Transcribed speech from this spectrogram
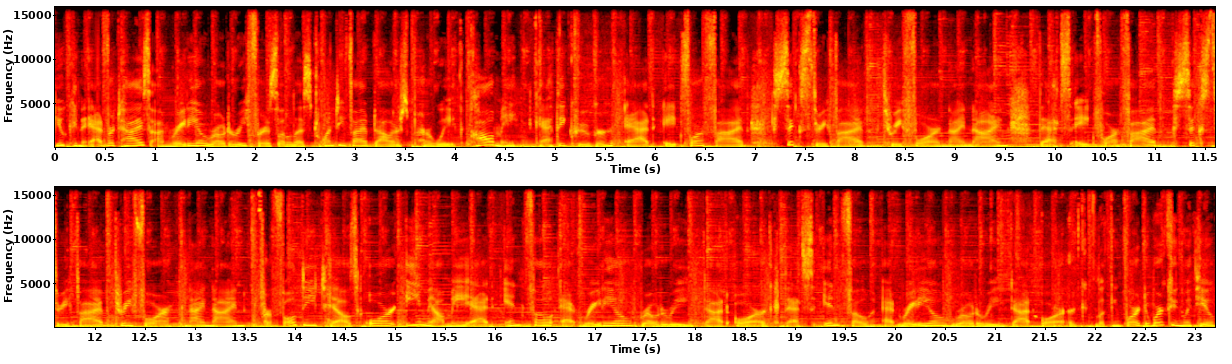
You can advertise on Radio Rotary for as little as $25 per week. Call me, Kathy Kruger, at 845 635 3499. That's 845 635 3499 for full details, or email me at info at radiorotary.org. That's info at radiorotary.org. Looking forward to working with you.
